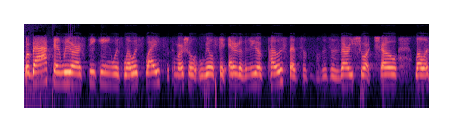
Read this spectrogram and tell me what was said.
We're back, and we are speaking with Lois Weiss, the commercial real estate editor of the New York Post. That's a, this is a very short show. Lois,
